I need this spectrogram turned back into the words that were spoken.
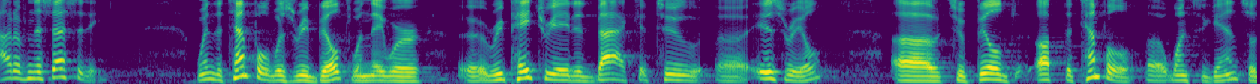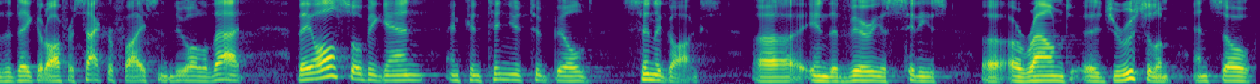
out of necessity. When the temple was rebuilt, when they were uh, repatriated back to uh, Israel, uh, to build up the temple uh, once again so that they could offer sacrifice and do all of that, they also began and continued to build synagogues uh, in the various cities uh, around uh, Jerusalem. And so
